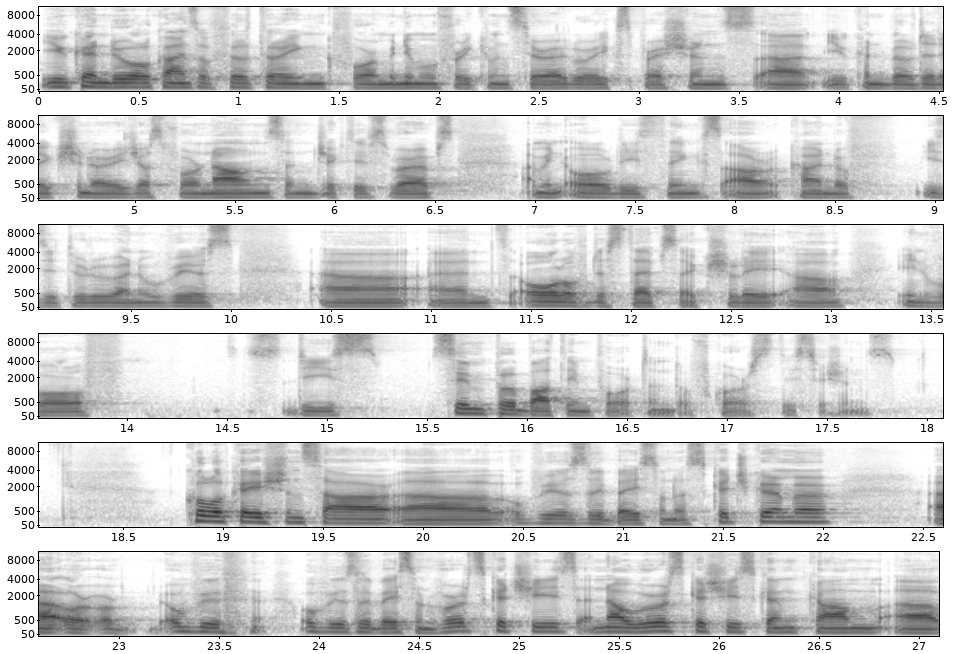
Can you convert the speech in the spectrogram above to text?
you can do all kinds of filtering for minimum frequency regular expressions. Uh, you can build a dictionary just for nouns, adjectives, verbs. I mean, all these things are kind of easy to do and obvious. Uh, and all of the steps actually involve these simple but important, of course, decisions. Collocations are uh, obviously based on a sketch grammar. Uh, or, or obvi obviously based on word sketches, and now word sketches can come uh,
